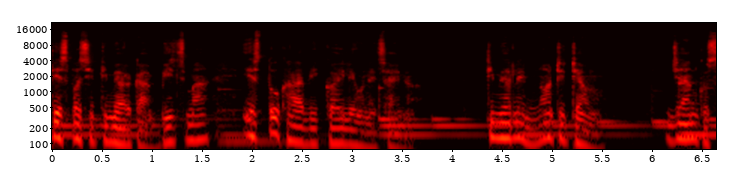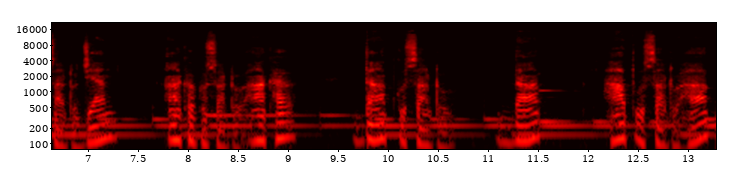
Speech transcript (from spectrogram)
त्यसपछि तिमीहरूका बिचमा यस्तो खराबी कहिले हुने छैन। तिमीहरूले नटिट्याउनु। ज्यानको साटो ज्यान आँखाको साटो आँखा दाँतको साटो दाँत हातको साटो हात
